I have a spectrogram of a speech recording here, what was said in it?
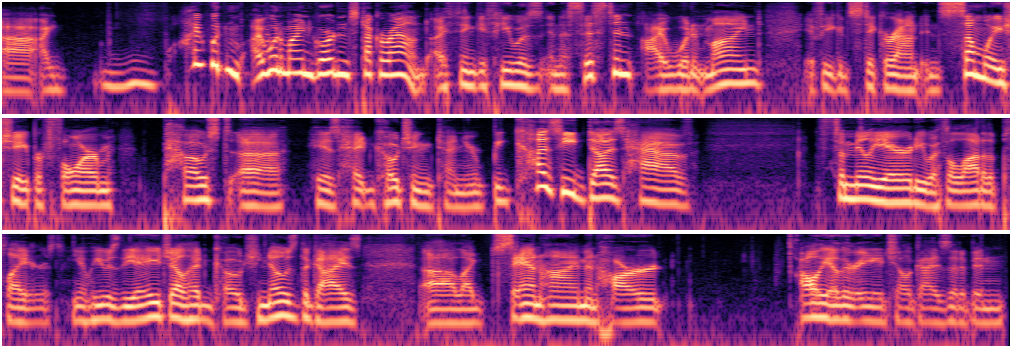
Uh, I I wouldn't I wouldn't mind Gordon stuck around. I think if he was an assistant, I wouldn't mind if he could stick around in some way, shape, or form post uh, his head coaching tenure because he does have familiarity with a lot of the players. You know, he was the AHL head coach. He knows the guys uh, like Sanheim and Hart, all the other AHL guys that have been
